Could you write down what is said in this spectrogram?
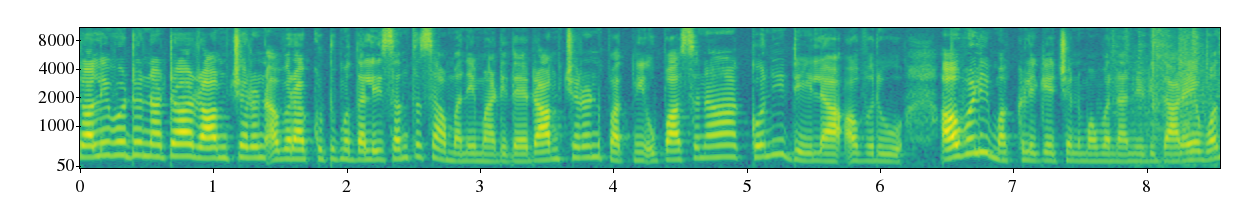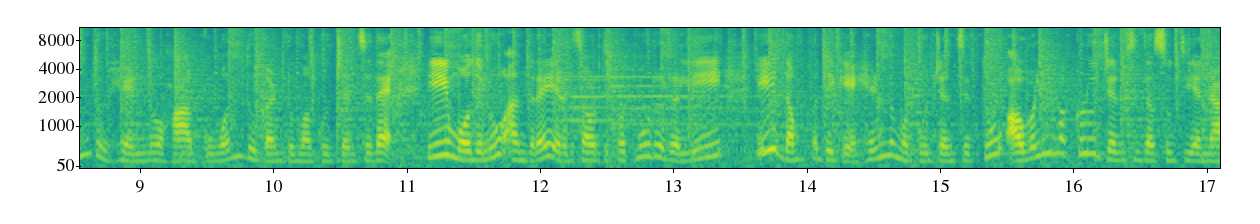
ಟಾಲಿವುಡ್ ನಟ ರಾಮ್ ಚರಣ್ ಅವರ ಕುಟುಂಬದಲ್ಲಿ ಸಂತಸ ಮನೆ ಮಾಡಿದೆ. ರಾಮ್ ಚರಣ್ ಪತ್ನಿ ಉಪಾಸನಾ ಕೊನಿಡೇಲಾ ಅವರು ಅವಳಿ ಮಕ್ಕಳಿಗೆ ಜನ್ಮವನ್ನು ನೀಡಿದ್ದಾರೆ. ಒಂದು ಹೆಣ್ಣು ಹಾಗೂ ಒಂದು ಗಂಡು ಮಗು ಜನಿಸಿದೆ. ಈ ಮೊದಲು ಅಂದರೆ ಎರಡ್ ಸಾವಿರದ ಇಪ್ಪತ್ಮೂರರಲ್ಲಿ ಈ ದಂಪತಿಗೆ ಹೆಣ್ಣು ಮಗು ಜನಿಸಿತ್ತು. ಅವಳಿ ಮಕ್ಕಳು ಜನಿಸಿದ ಸುದ್ದಿಯನ್ನ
